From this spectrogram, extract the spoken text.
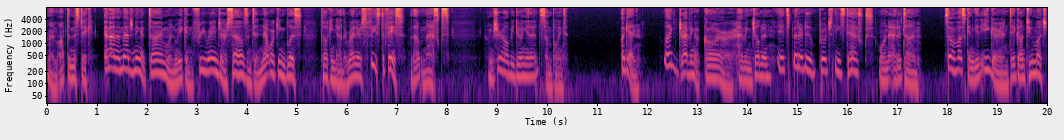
I'm optimistic, and I'm imagining a time when we can free range ourselves into networking bliss, talking to other writers face to face without masks. I'm sure I'll be doing it at some point. Again, like driving a car or having children, it's better to approach these tasks one at a time. Some of us can get eager and take on too much,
